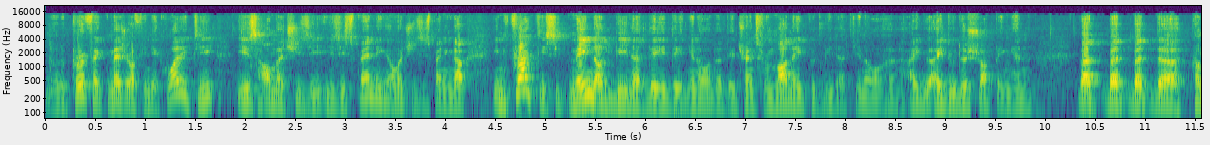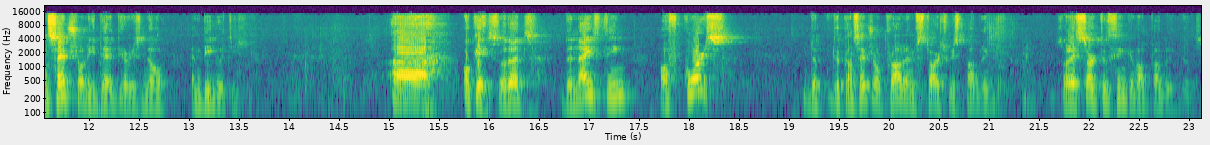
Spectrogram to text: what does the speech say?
You know, the perfect measure of inequality is how much is he, is he spending, how much is he spending. Now, in practice, it may not be that they, they you know, that they transfer money. It could be that, you know, I, I do the shopping, and, but, but, but conceptually, there, there is no ambiguity here. Uh, okay, so that's the nice thing, of course, the, the conceptual problem starts with public good. So let's start to think about public goods.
